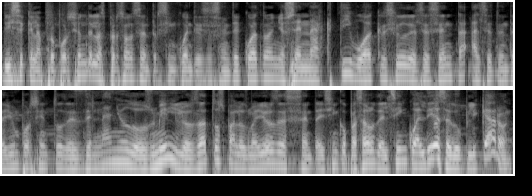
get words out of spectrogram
dice que la proporción de las personas entre 50 y 64 años en activo ha crecido del 60 al 71% desde el año 2000 y los datos para los mayores de 65 pasaron del 5 al 10, se duplicaron.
